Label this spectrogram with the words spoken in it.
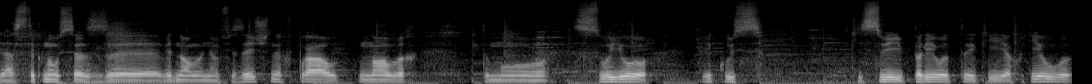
Я стикнувся з відновленням фізичних вправ нових, тому свою якусь якийсь свій період, який я хотів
